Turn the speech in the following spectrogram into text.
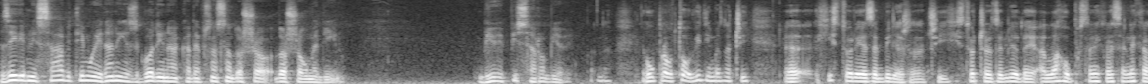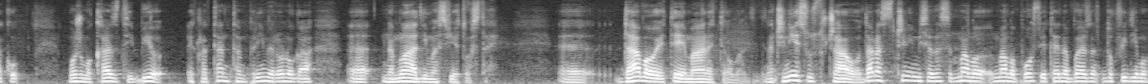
Zaid ibn Sabit imao 11 godina kada je poslanik došao, došao u Medinu. Bio je pisar objave. Pa da. Ja, upravo to vidimo, znači, uh, historija je zabilježena. Znači, historičar je zabilježena da je Allahov poslanik se nekako možemo kazati, bio eklatantan primjer onoga e, na mladima svijet ostaje. E, davao je te manete omladine. Znači nije se ustručavao. Danas čini mi se da se malo, malo postoji tajna bojazna dok vidimo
